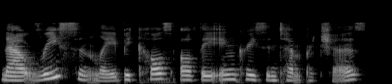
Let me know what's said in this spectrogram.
Now, recently, because of the increase in temperatures,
